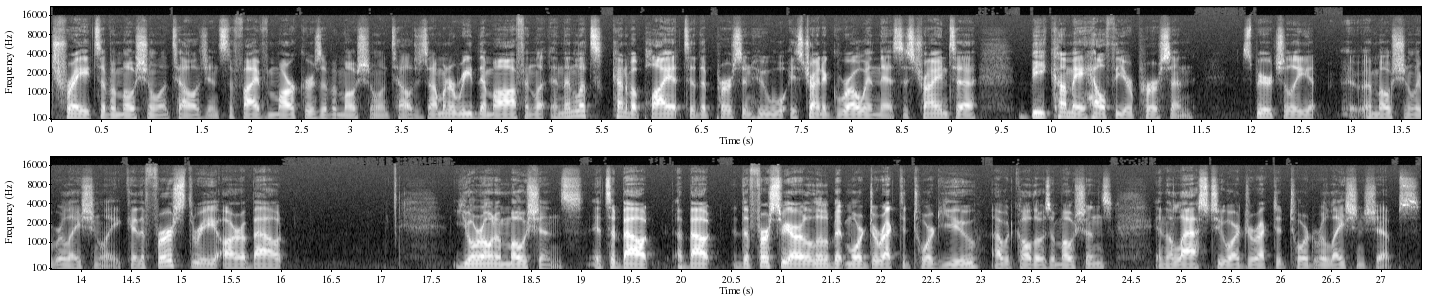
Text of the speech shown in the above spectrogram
traits of emotional intelligence, the five markers of emotional intelligence. I'm going to read them off and and then let's kind of apply it to the person who is trying to grow in this, is trying to become a healthier person spiritually, emotionally, relationally. Okay, the first three are about your own emotions. It's about about the first three are a little bit more directed toward you. I would call those emotions, and the last two are directed toward relationships.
